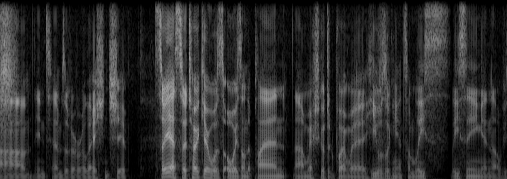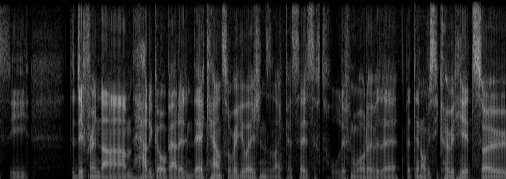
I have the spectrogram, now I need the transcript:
um, in terms of a relationship. So yeah, so Tokyo was always on the plan. Um, we actually got to the point where he was looking at some lease leasing and obviously the different um, how to go about it in their council regulations. Like I said, it's a whole different world over there. But then obviously COVID hit, so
